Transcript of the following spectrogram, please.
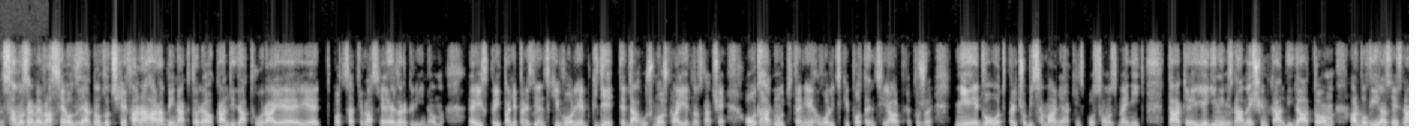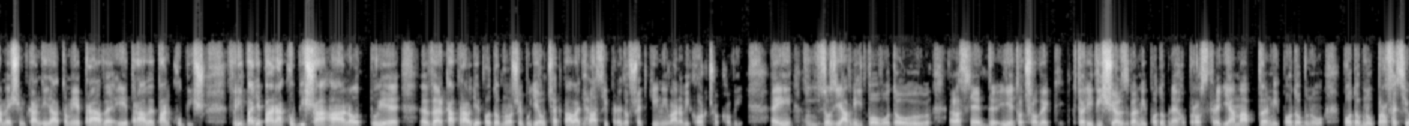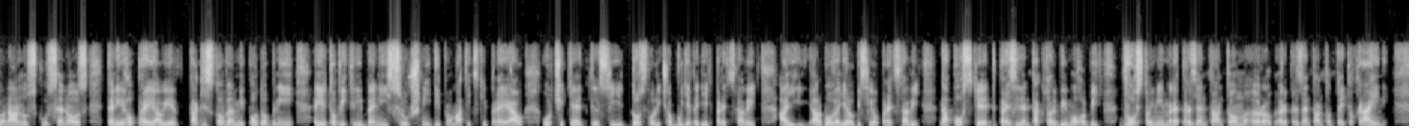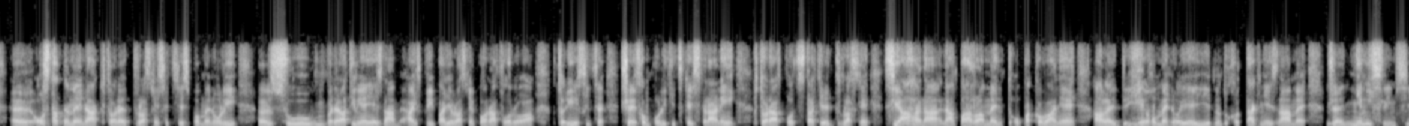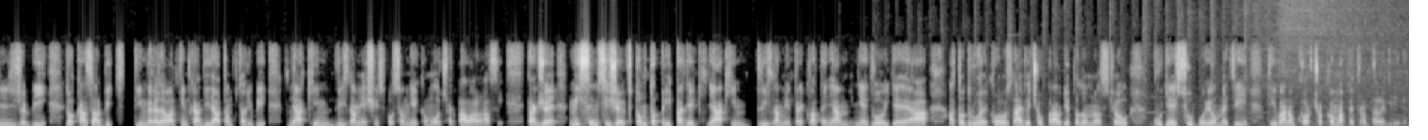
samozrejme vlastne odhliadnúť od Štefana Harabina, ktorého kandidatúra je, je v podstate vlastne evergreenom aj v prípade prezidentských volieb, kde teda už možno aj jednoznačne odhadnúť ten jeho volický potenciál, pretože nie je dôvod, prečo by sa mal nejakým spôsobom zmeniť, tak jediným známejším kandidátom alebo výrazne známejším kandidátom je práve, je práve pán Kubiš. V prípade pána Kubiša áno, tu je veľká pravdepodobnosť, že bude očerpávať hlasy predovšetkým Ivanovi Korčokovi hej, zo zjavných dôvodov. Vlastne je to človek, ktorý vyšiel z veľmi podobného prostredia, má veľmi podobnú, podobnú profesionálnu skúsenosť, ten jeho prejav je takisto veľmi podobný, je to vytríbený, slušný, diplomatický prejav. Určite si dosť voličov bude vedieť predstaviť, aj, alebo vedel by si ho predstaviť na poste prezidenta, ktorý by mohol byť dôstojným reprezentantom, reprezentantom tejto krajiny. E, ostatné mená, ktoré vlastne sa spomenuli, e, sú relatívne neznáme. Aj v prípade vlastne pána Forova, ktorý je síce šéfom politickej strany, ktorá v podstate vlastne siaha na, na parlament opakovane, ale jeho meno je jednoducho tak neznáme, že nemyslím si, že by dokázal byť tým relevantným kandidátom, ktorý by nejakým významnejším spôsobom niekomu odčerpával hlasy. Takže myslím si, že v tomto prípade k nejakým významným prekvapeniam nedôjde a, a to druhé kolo s najväčšou pravdepodobnosťou bude súbojom medzi Ivanom Korčokom a Petrom Pellegrini.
